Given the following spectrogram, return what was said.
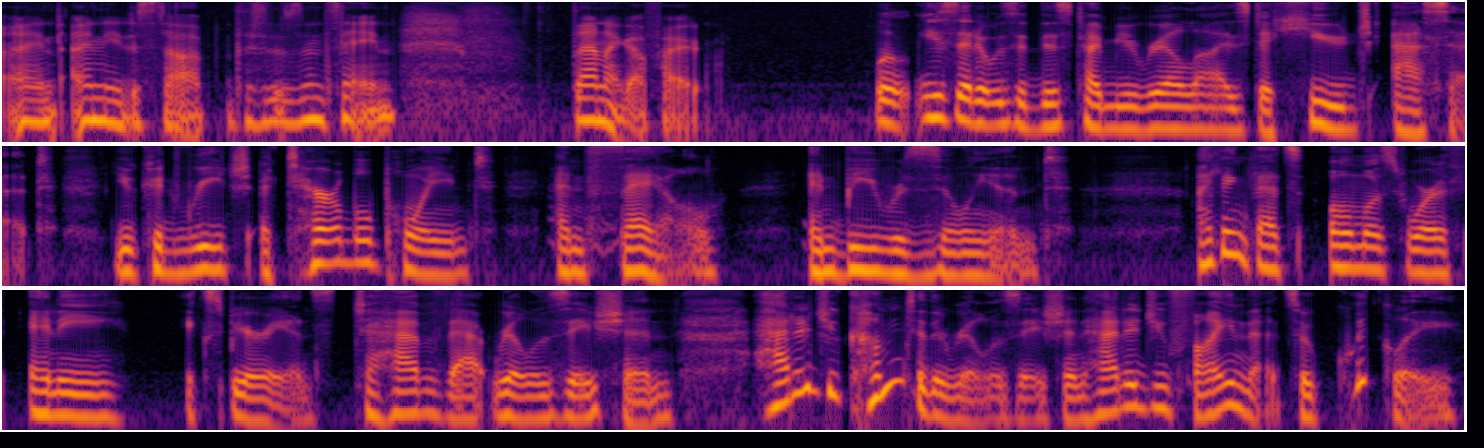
I, I need to stop. This is insane. Then I got fired. Well, you said it was at this time you realized a huge asset. You could reach a terrible point and fail and be resilient. I think that's almost worth any experience to have that realization. How did you come to the realization? How did you find that so quickly?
